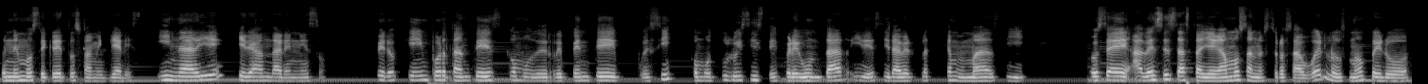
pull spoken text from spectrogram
tenemos secretos familiares y nadie quiere andar en eso. Pero qué importante es como de repente, pues sí, como tú lo hiciste, preguntar y decir, a ver, platícame más y, o sea, a veces hasta llegamos a nuestros abuelos, ¿no? Pero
